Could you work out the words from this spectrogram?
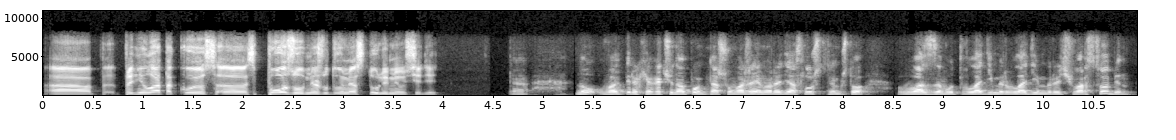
э, приняла такую э, позу между двумя стульями усидеть? А, ну, во-первых, я хочу напомнить нашим уважаемым радиослушателям, что вас зовут Владимир Владимирович Варсобин,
